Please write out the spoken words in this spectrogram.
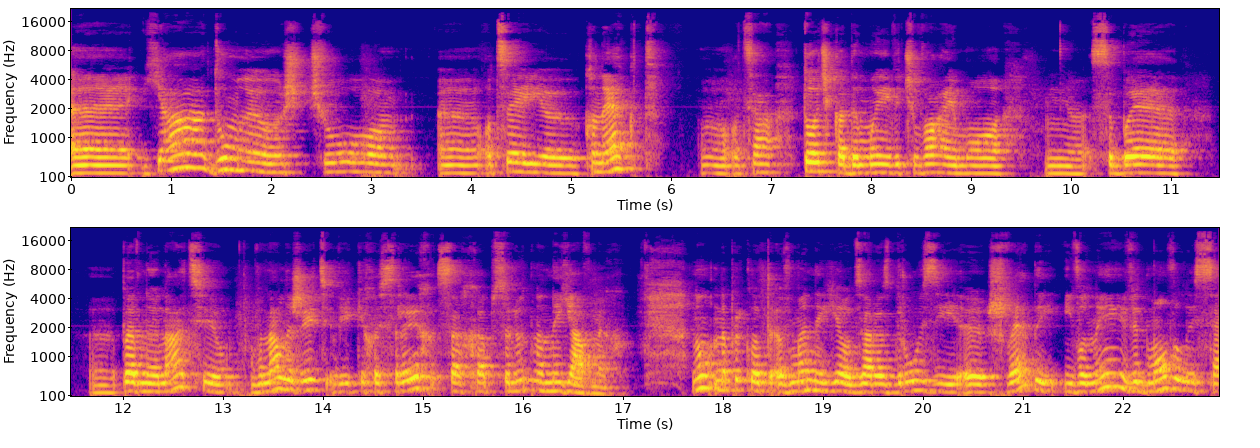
е, я думаю, що е, оцей е, коннект, е, оця точка, де ми відчуваємо себе е, певною нацією, вона лежить в якихось рисах абсолютно неявних. Ну, наприклад, в мене є от зараз друзі е, шведи, і вони відмовилися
